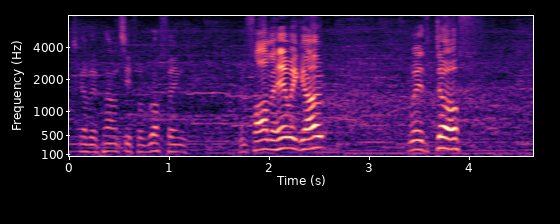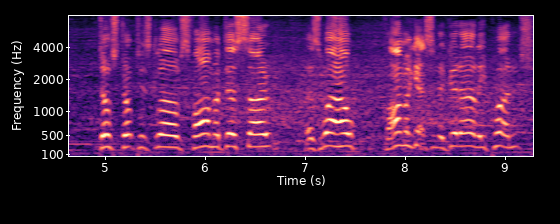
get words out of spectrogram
It's going to be a penalty for roughing. And Farmer, here we go, with Duff. Duff's dropped his gloves. Farmer does so as well. Farmer gets in a good early punch.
